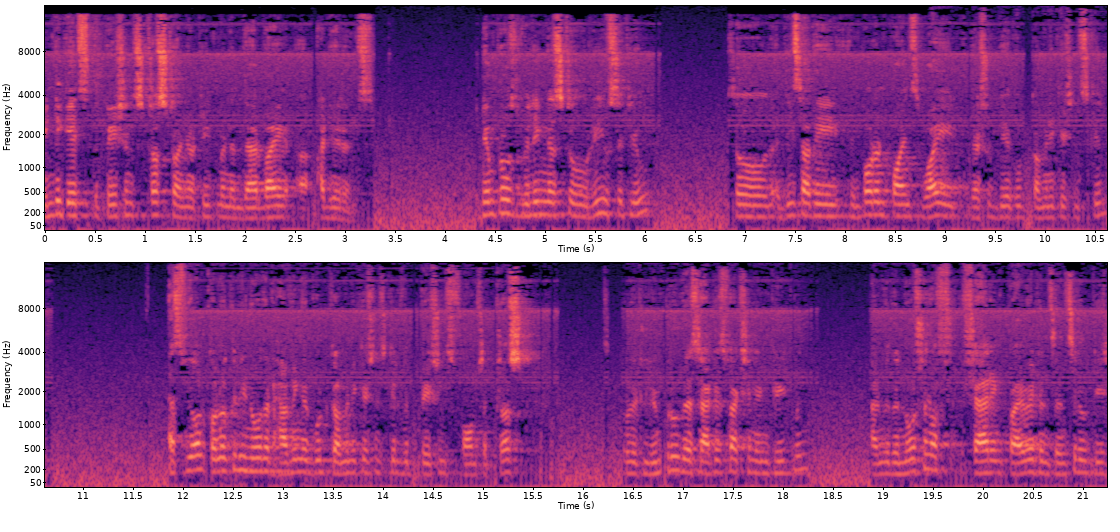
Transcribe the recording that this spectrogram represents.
indicates the patient's trust on your treatment and thereby uh, adherence. It improves willingness to revisit you. So these are the important points why there should be a good communication skill. As we all colloquially know that having a good communication skill with patients forms a trust. So it will improve their satisfaction in treatment, And with the notion of sharing private and sensitive de-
